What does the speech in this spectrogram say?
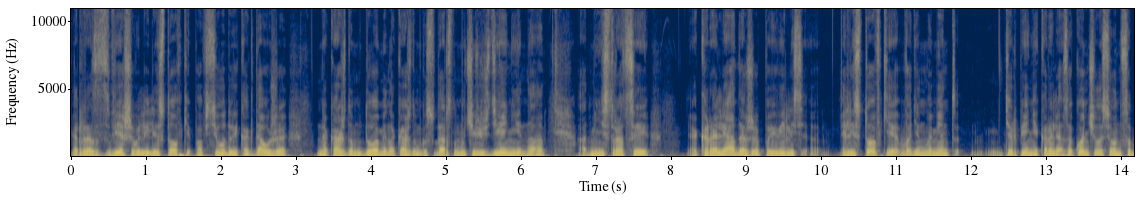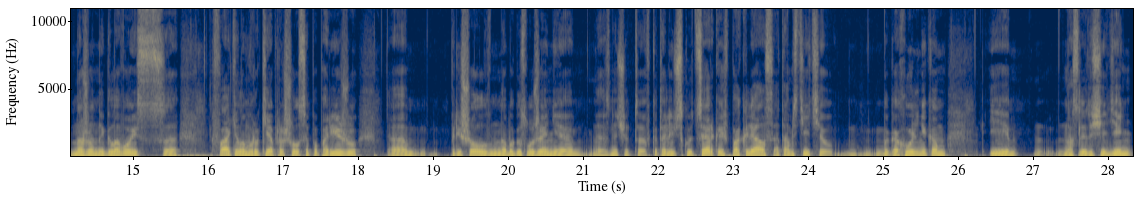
развешивали листовки повсюду, и когда уже на каждом доме, на каждом государственном учреждении, на администрации короля даже появились э, листовки. В один момент терпение короля закончилось, он с обнаженной головой, с факелом в руке прошелся по Парижу, э, пришел на богослужение, э, значит, в католическую церковь, поклялся отомстить богохульникам, и на следующий день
